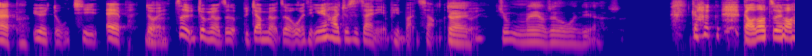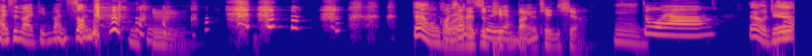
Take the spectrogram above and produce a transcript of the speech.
App 阅读器 App，对，这就没有这个比较没有这个问题，因为它就是在你的平板上，对，就没有这个问题啊。搞搞到最后还是买平板算了。嗯。但我觉得还是平板的天下。嗯，对啊。但我觉得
